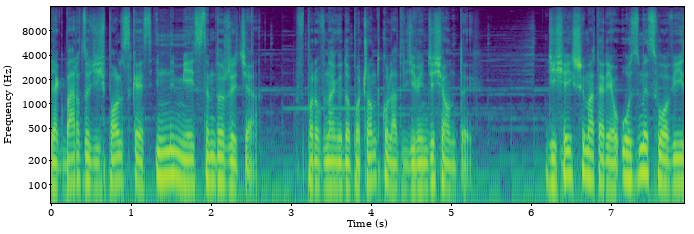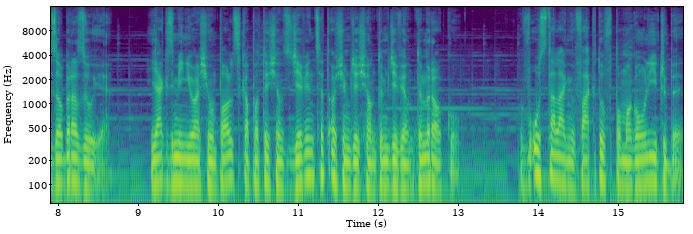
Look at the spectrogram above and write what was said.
jak bardzo dziś Polska jest innym miejscem do życia w porównaniu do początku lat 90. Dzisiejszy materiał uzmysłowi i zobrazuje, jak zmieniła się Polska po 1989 roku. W ustalaniu faktów pomogą liczby,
